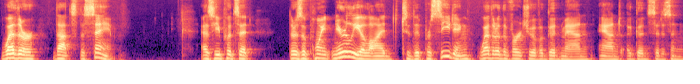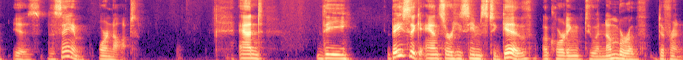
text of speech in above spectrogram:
whether that's the same. As he puts it, there's a point nearly allied to the preceding whether the virtue of a good man and a good citizen is the same or not. And the basic answer he seems to give, according to a number of different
